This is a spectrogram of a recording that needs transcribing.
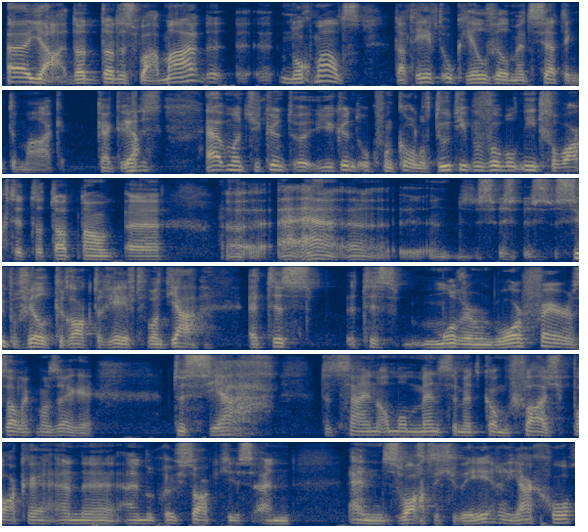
Eh, ja, dat, dat is waar. Maar eh, eh, nogmaals, dat heeft ook heel veel met setting te maken. Kijk, Ja. het is, hè, want je kunt, je kunt ook van Call of Duty bijvoorbeeld niet verwachten dat dat nou eh, eh, eh, eh, superveel karakter heeft. Want ja, het is, het is modern warfare, zal ik maar zeggen. Dus ja, dat zijn allemaal mensen met camouflagepakken en, eh, en rugzakjes en, en zwarte geweren. Ja, goh.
